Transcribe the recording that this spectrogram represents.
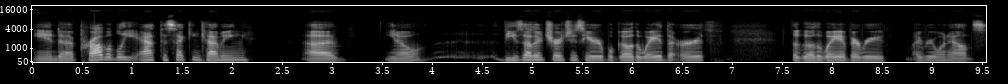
And uh, probably at the second coming, uh, you know, these other churches here will go the way of the earth. They'll go the way of every everyone else.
